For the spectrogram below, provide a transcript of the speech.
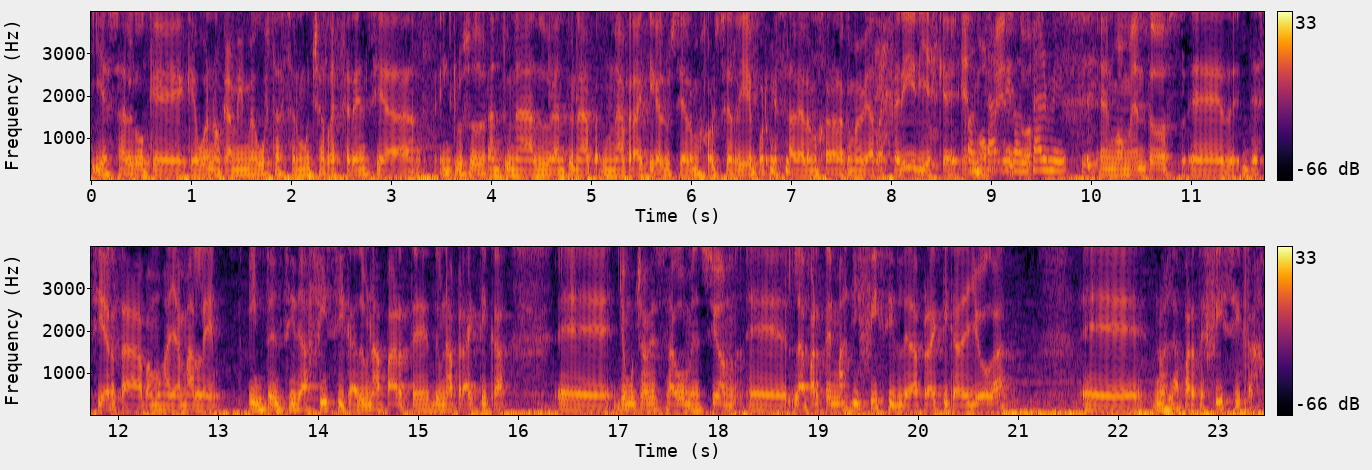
y es algo que, que, bueno, que a mí me gusta hacer mucha referencia, incluso durante una, durante una, una práctica, Lucía a lo mejor se ríe porque sabe a lo mejor a lo que me voy a referir, y es que en Contarme, momentos, contarme. en momentos eh, de, de cierta, vamos a llamarle, intensidad física de una parte, de una práctica, eh, yo muchas veces hago mención, eh, la parte más difícil de la práctica de yoga eh, no es la parte física,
